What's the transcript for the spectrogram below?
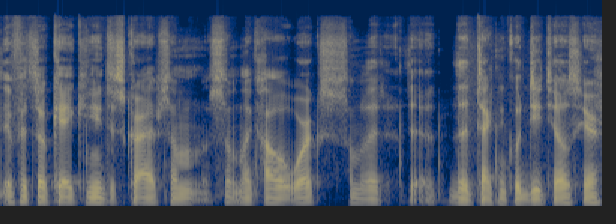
if it's okay, can you describe some some like how it works, some of the the, the technical details here?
